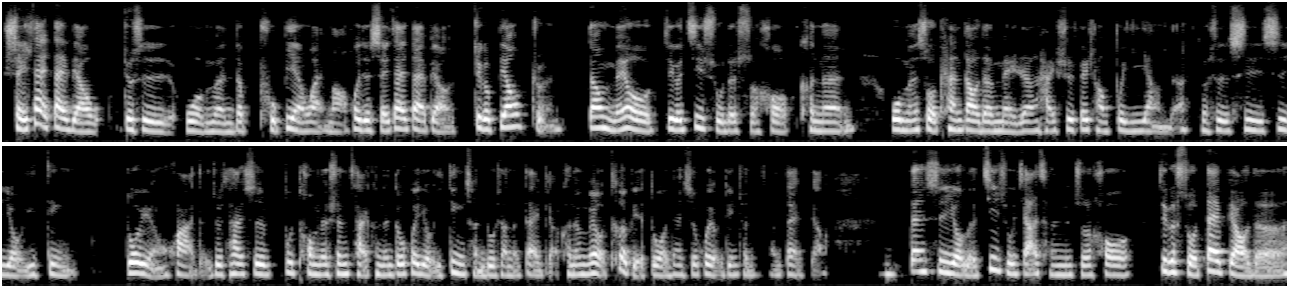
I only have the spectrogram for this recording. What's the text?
谁在代表，就是我们的普遍外貌，或者谁在代表这个标准。当没有这个技术的时候，可能。我们所看到的美人还是非常不一样的，就是是是有一定多元化的，就是它是不同的身材，可能都会有一定程度上的代表，可能没有特别多，但是会有一定程度上代表。但是有了技术加成之后，这个所代表的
